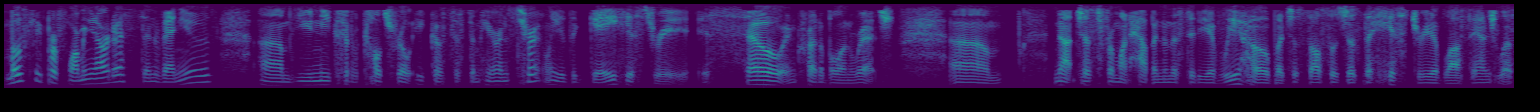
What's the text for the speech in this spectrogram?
mostly performing artists and venues, um, the unique sort of cultural ecosystem here, and certainly the gay history is so incredible and rich. Um, not just from what happened in the city of WeHo, but just also just the history of Los Angeles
